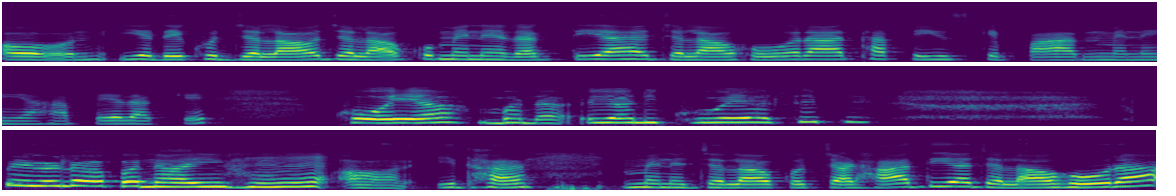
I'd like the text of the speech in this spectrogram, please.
और ये देखो जलाओ जलाओ को मैंने रख दिया है। जलाओ हो रहा था, फिर उसके बाद मैंने यहाँ पे रख के खोया बना, यानी खोया से पे पेड़ा बनाई हूँ और इधर मैंने जलाव को चढ़ा दिया। जलाव हो रहा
